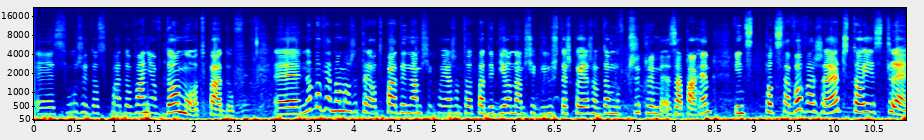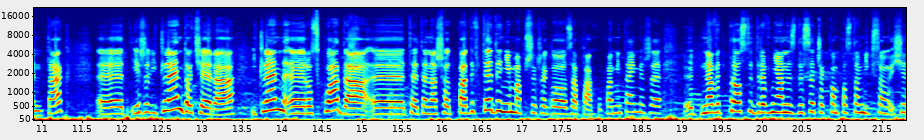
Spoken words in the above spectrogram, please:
e, służy do składowania w domu odpadów. E, no bo wiadomo, że te odpady nam się kojarzą, te odpady bio nam się już też kojarzą w domu z przykrym zapachem, więc podstawowa rzecz to jest tlen, tak? E, Jeżeli tlen dociera i tlen e, rozkłada e, te, te nasze odpady, wtedy nie ma przykrego zapachu. Pamiętajmy, że nawet prosty drewniany z deseczek kompostownik są, się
